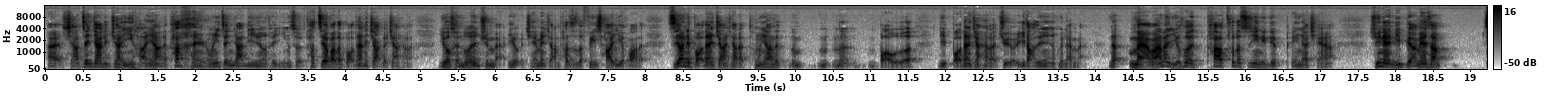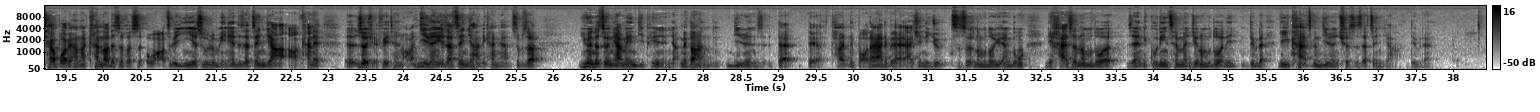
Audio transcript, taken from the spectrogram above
哎，想增加利，像银行一样的，它很容易增加利润和营收。它只要把它保单的价格降下来，有很多人去买。有前面讲，它是非差异化的，只要你保单降下来，同样的嗯嗯那保额，你保单降下来，就有一大堆人会来买。那买完了以后，他出的事情你得赔人家钱啊。所以呢，你表面上财务报表上看到的时候是哇，这个营业收入每年都在增加啊，看的呃热血沸腾啊，利润也在增加，你看看是不是？因为那时候你还没理赔人家，那当然利润是对对，他那保单对不对？而且你就只是那么多员工，你还是那么多人，你固定成本就那么多，你对不对？你一看这个利润确实在增加，对不对？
